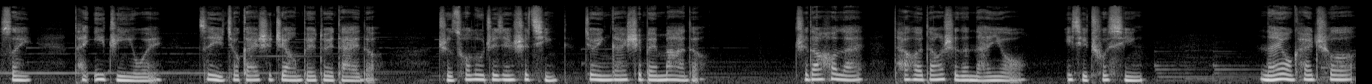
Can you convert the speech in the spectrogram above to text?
所以她一直以为自己就该是这样被对待的。指错路这件事情就应该是被骂的，直到后来，她和当时的男友一起出行，男友开车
